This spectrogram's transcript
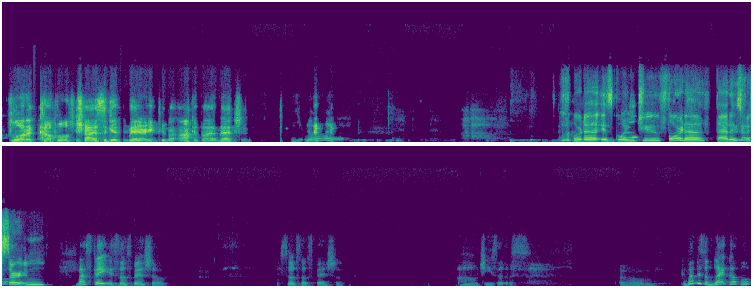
Florida couple tries to get married to an occupied mansion. You know what? Florida is going to Florida. That is you know, for certain. My state is so special. So so special. Oh Jesus. Um, when is a black couple?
